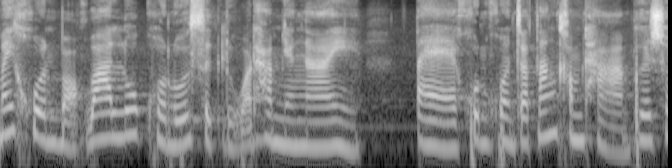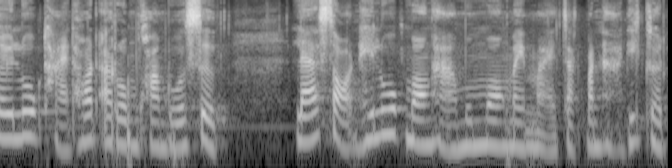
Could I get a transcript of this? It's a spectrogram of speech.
ไม่ควรบอกว่าลูกควรรู้สึกหรือว่าทำยังไงแต่คุณควรจะตั้งคำถามเพื่อช่วยลูกถ่ายทอดอารมณ์ความรู้สึก และสอนให้ลูกมองหามุมมองใหม่ๆ จากปัญหาที่เกิด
